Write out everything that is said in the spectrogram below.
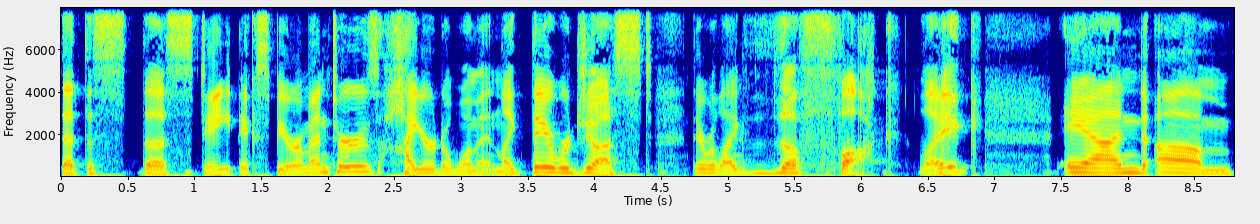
that the the state experimenters hired a woman. Like they were just they were like the fuck. Like and um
